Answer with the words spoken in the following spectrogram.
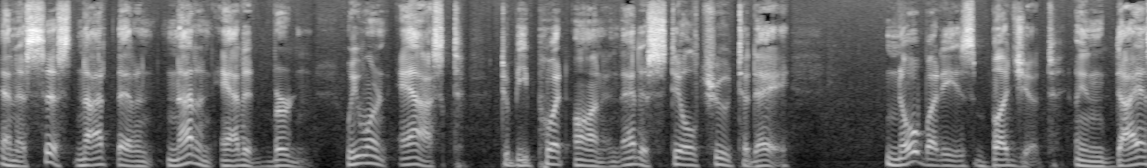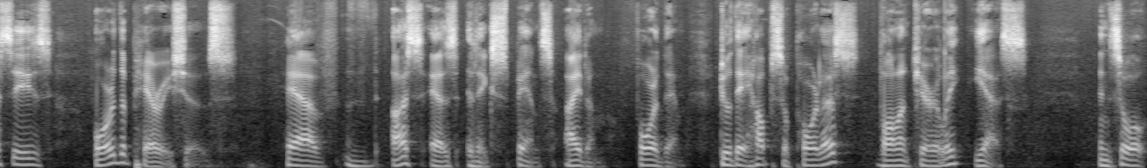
an assist, not that an, not an added burden. We weren't asked to be put on, and that is still true today. Nobody's budget in diocese or the parishes have us as an expense item for them. Do they help support us voluntarily? Yes. And so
